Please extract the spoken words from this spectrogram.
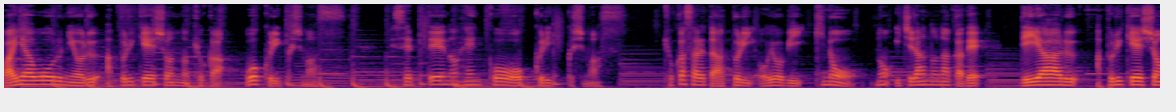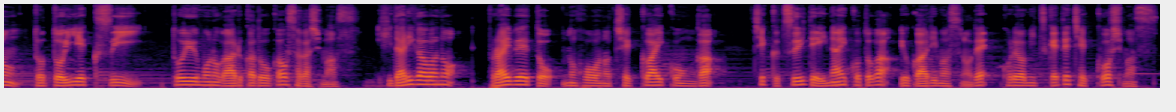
Firewall によるアプリケーションの許可をクリックします。設定の変更をクリックします。許可されたアプリ及び機能の一覧の中で dr application.exe というものがあるかどうかを探します。左側のプライベートの方のチェックアイコンがチェックついていないことがよくありますので、これを見つけてチェックをします。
